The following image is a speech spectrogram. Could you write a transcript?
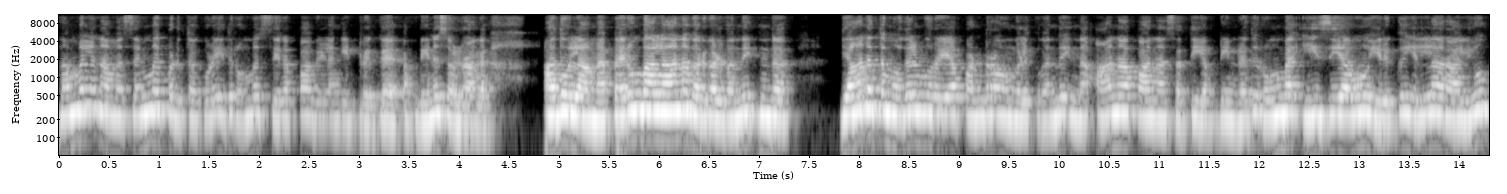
நம்மள நம்ம செம்மைப்படுத்த கூட இது ரொம்ப சிறப்பா விளங்கிட்டு இருக்கு அப்படின்னு சொல்றாங்க. அதுவும் இல்லாம பெரும்பாலானவர்கள் வந்து இந்த தியானத்தை முதல் முறையா பண்றவங்களுக்கு வந்து இந்த ஆனாபானா சதி அப்படின்றது ரொம்ப ஈஸியாவும் இருக்கு. எல்லாராலையும்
